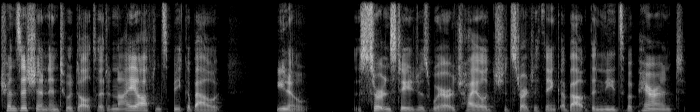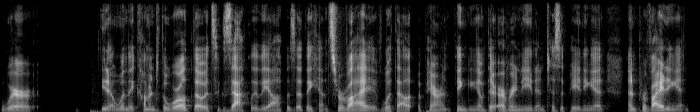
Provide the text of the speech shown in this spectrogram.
transition into adulthood? And I often speak about, you know, certain stages where a child should start to think about the needs of a parent where you know when they come into the world though it's exactly the opposite. They can't survive without a parent thinking of their every need anticipating it and providing it.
